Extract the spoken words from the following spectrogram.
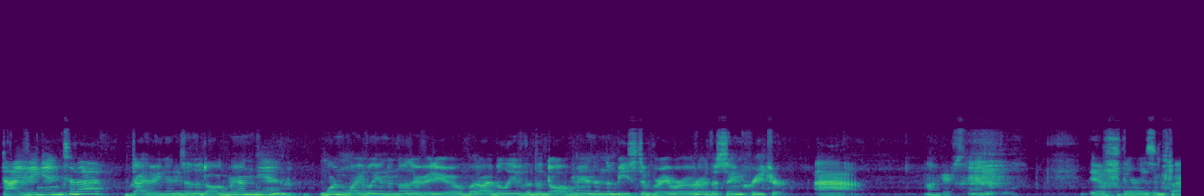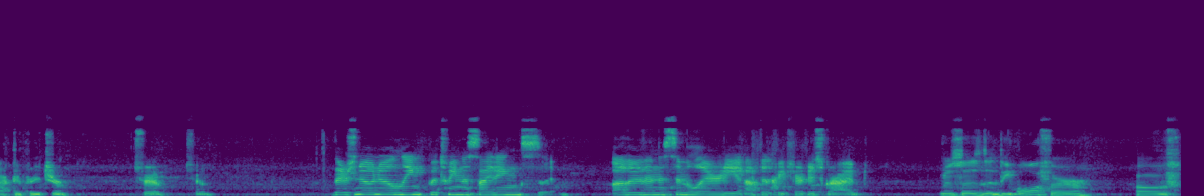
diving into that? Diving into the Dogman? Yeah. More than likely in another video, but I believe that the Dogman and the Beast of Bray Road are the same creature. Ah, understandable. If there is, in fact, a creature. True, true. There's no known link between the sightings other than the similarity of the creature described. It says that the author of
